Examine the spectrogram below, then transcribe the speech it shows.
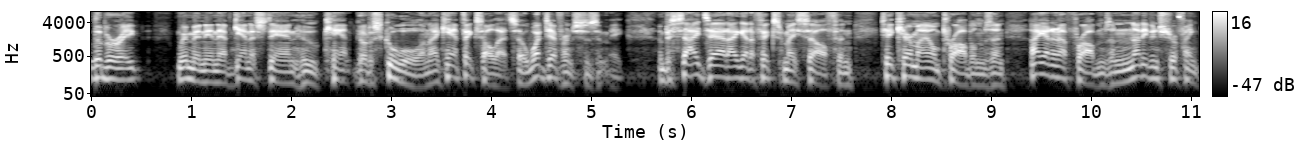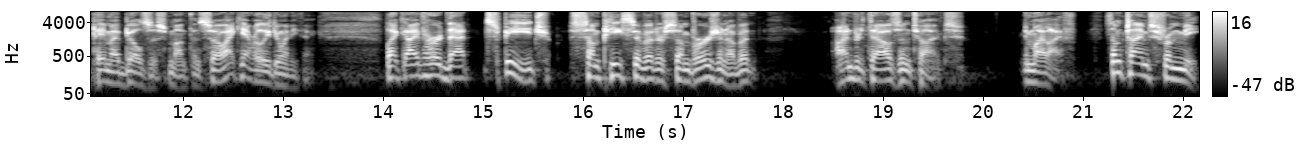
liberate women in Afghanistan who can't go to school, and I can't fix all that. So, what difference does it make? And besides that, I got to fix myself and take care of my own problems. And I got enough problems, and I'm not even sure if I can pay my bills this month. And so, I can't really do anything. Like, I've heard that speech, some piece of it or some version of it, 100,000 times in my life, sometimes from me,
